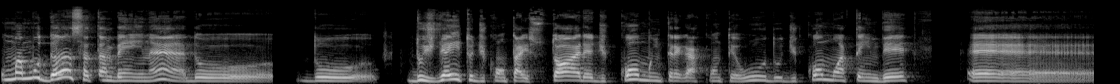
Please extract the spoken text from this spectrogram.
uma mudança também, né, do, do, do jeito de contar história, de como entregar conteúdo, de como atender. É,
